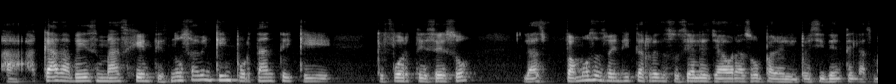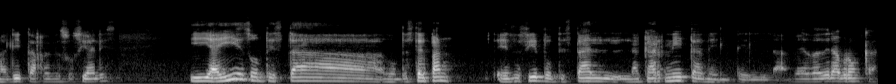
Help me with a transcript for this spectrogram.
a, cada vez más gentes. ¿No saben qué importante, qué, qué fuerte es eso? Las famosas benditas redes sociales ya ahora son para el presidente las malditas redes sociales y ahí es donde está, donde está el pan, es decir, donde está la carnita de, la verdadera bronca.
